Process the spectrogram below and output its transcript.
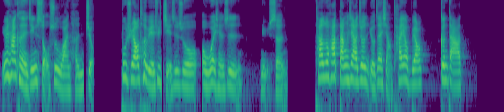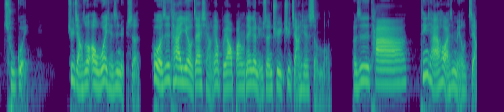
因为他可能已经手术完很久，不需要特别去解释说，哦，我以前是女生。他说他当下就有在想，他要不要跟大家出柜，去讲说，哦，我以前是女生，或者是他也有在想，要不要帮那个女生去去讲一些什么。可是他听起来后来是没有讲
